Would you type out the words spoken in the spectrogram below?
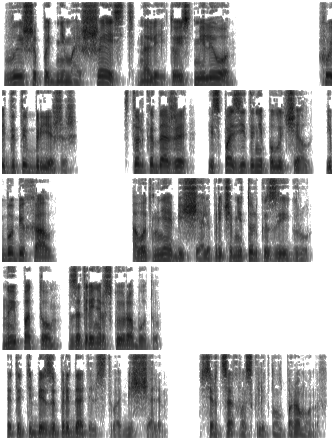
«Выше поднимай, шесть нулей, то есть миллион». «Ой, да ты брешешь. Столько даже Эспозита не получал, и Бобби. А вот мне обещали, причем не только за игру, но и потом, за тренерскую работу. «Это тебе за предательство обещали», — в сердцах воскликнул Парамонов.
